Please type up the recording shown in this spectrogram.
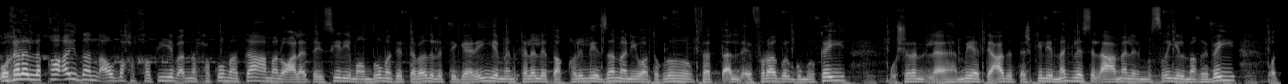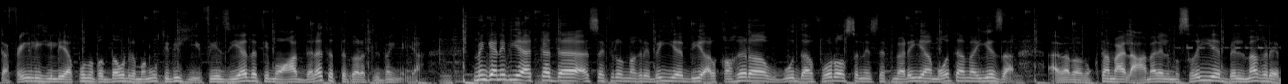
وخلال اللقاء أيضا أوضح الخطيب أن الحكومة تعمل على تيسير منظومة التبادل التجاري من خلال تقليل زمن وتكلفة الإفراج الجمركي مشيرا إلى أهمية إعادة تشكيل مجلس الأعمال المصري المغربي وتفعيله ليقوم بالدور المنوط به في زيادة معدلات التجارة البينية. من جانبه أكد السفير المغربي بالقاهرة وجود فرص استثمارية متميزة أمام مجتمع الأعمال المصري بالمغرب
